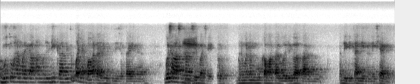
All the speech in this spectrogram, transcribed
kebutuhan mereka akan pendidikan itu banyak banget dari itu diceritain ya. gue sangat senang hmm. sih baca itu benar-benar membuka mata gue juga akan pendidikan di Indonesia gitu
